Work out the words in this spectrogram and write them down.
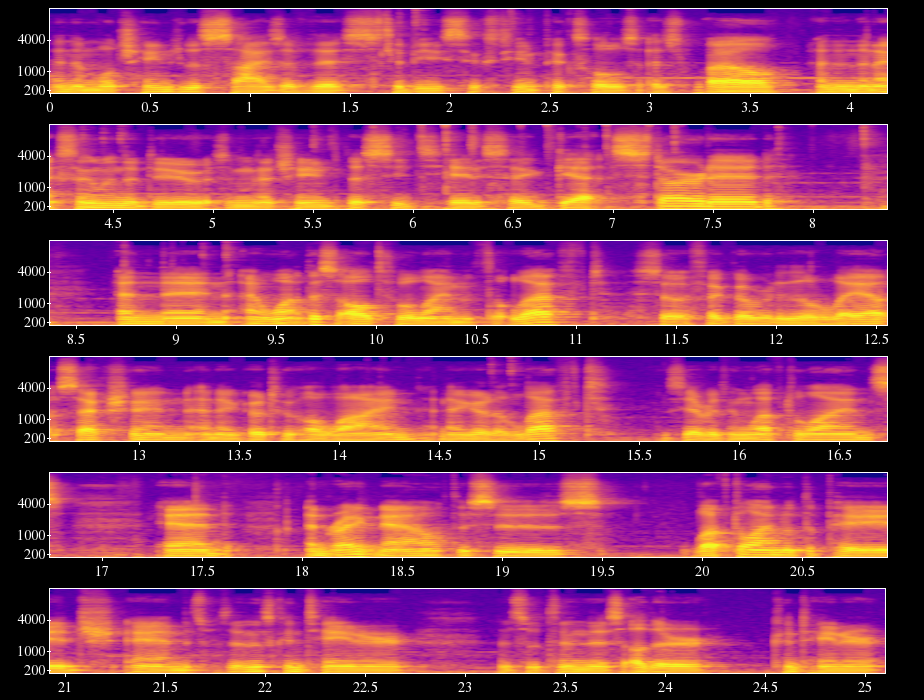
And then we'll change the size of this to be 16 pixels as well. And then the next thing I'm to do is I'm to change this CTA to say get started. And then I want this all to align with the left. So if I go over to the layout section and I go to align and I go to left, you see everything left aligns. And, and right now this is left aligned with the page and it's within this container. It's within this other container.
